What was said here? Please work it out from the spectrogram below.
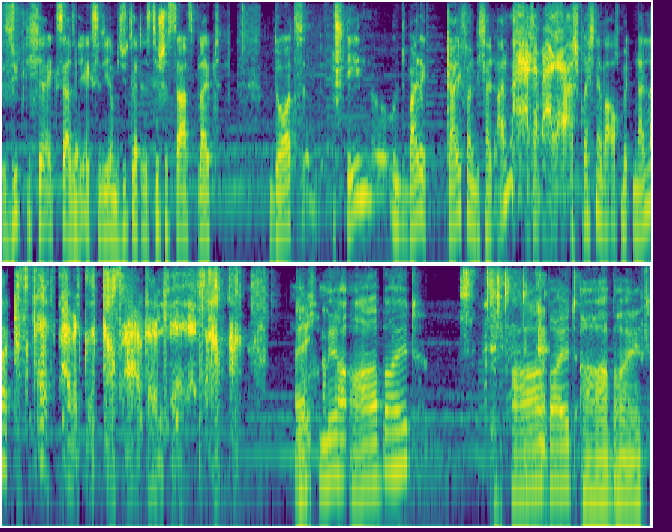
südliche Echse, also die Echse, die am Südseite des Tisches saß, bleibt dort stehen und beide geifern dich halt an, sprechen aber auch miteinander. Äh, Noch mehr Arbeit. Arbeit, Arbeit.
